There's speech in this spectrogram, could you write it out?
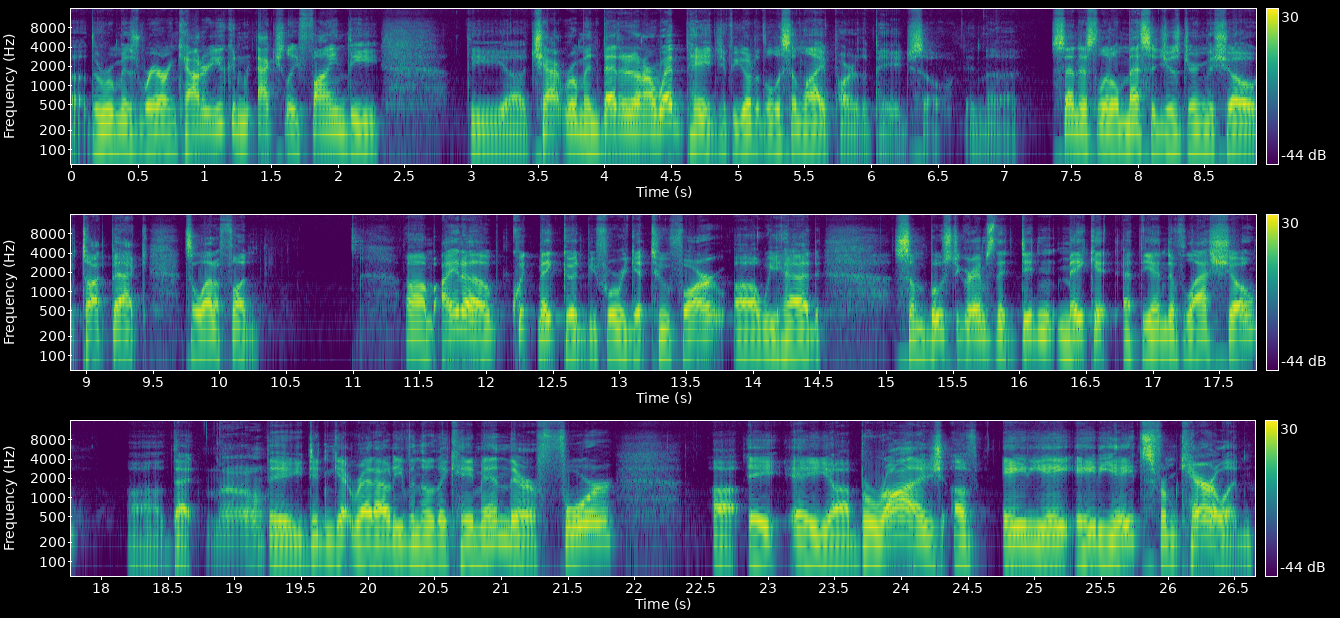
uh, the room is Rare Encounter. You can actually find the the uh, chat room embedded on our webpage if you go to the listen live part of the page. So, send us little messages during the show. Talk back. It's a lot of fun. Um, I had a quick make good before we get too far. Uh, we had some boostergrams that didn't make it at the end of last show. Uh, that No. they didn't get read out even though they came in. There are four, uh, a, a uh, barrage of 88 88s from Carolyn.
